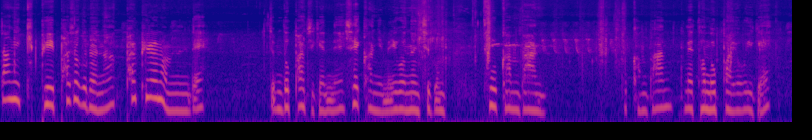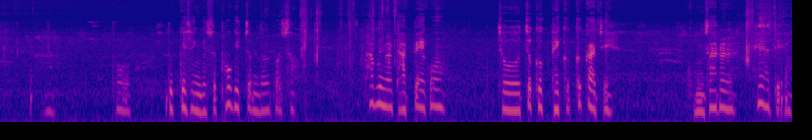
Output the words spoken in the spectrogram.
땅이 깊이 파서 그러나 팔 필요는 없는데 좀 높아지겠네. 세 칸이면 이거는 지금 두 칸 반, 두 칸 반. 근데 더 높아요 이게. 음, 더 높게 생겨서 폭이 좀 넓어서 화분을 다 빼고 저쪽 끝 배끝 끝까지 공사를 해야 돼요.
